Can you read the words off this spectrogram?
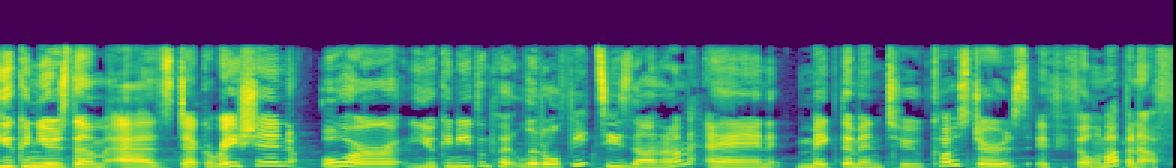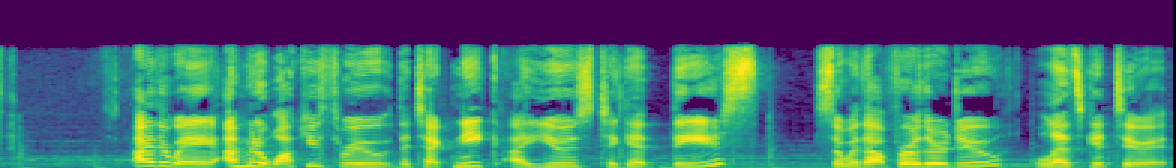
You can use them as decoration or you can even put little feetsies on them and make them into coasters if you fill them up enough. Either way, I'm going to walk you through the technique I used to get these. So without further ado, let's get to it.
